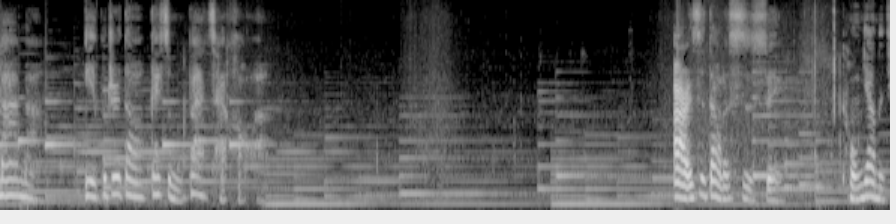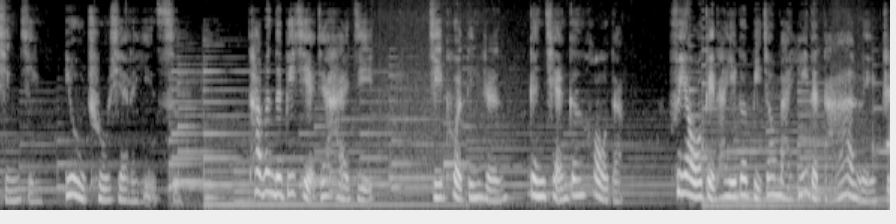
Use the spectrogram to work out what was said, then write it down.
妈妈也不知道该怎么办才好啊！儿子到了四岁，同样的情景。又出现了一次，他问的比姐姐还急，急迫盯人，跟前跟后的，非要我给他一个比较满意的答案为止。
